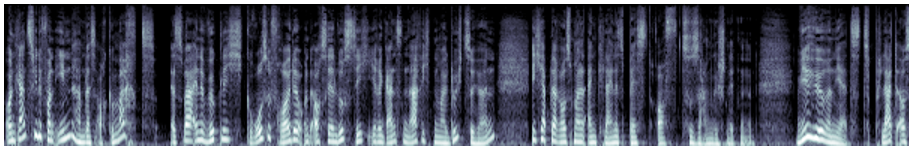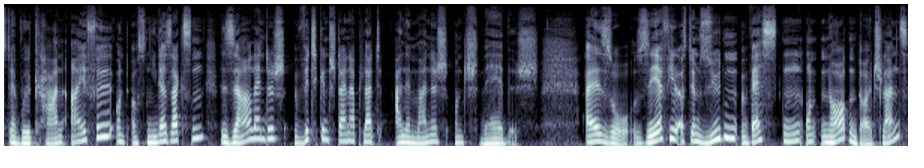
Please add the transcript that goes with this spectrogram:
Und ganz viele von Ihnen haben das auch gemacht. Es war eine wirklich große Freude und auch sehr lustig, Ihre ganzen Nachrichten mal durchzuhören. Ich habe daraus mal ein kleines Best-of zusammengeschnitten. Wir hören jetzt Platt aus der Vulkaneifel und aus Niedersachsen, Saarländisch, Wittgensteiner Platt, Alemannisch und Schwäbisch. Also sehr viel aus dem Süden, Westen und Norden Deutschlands.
